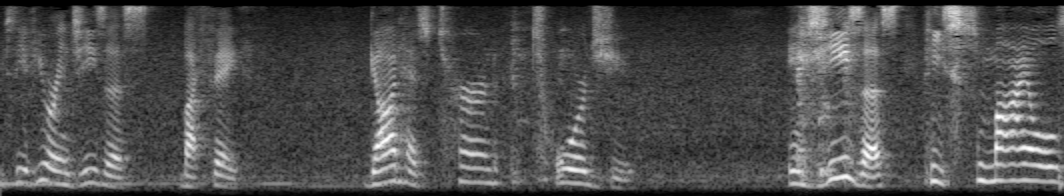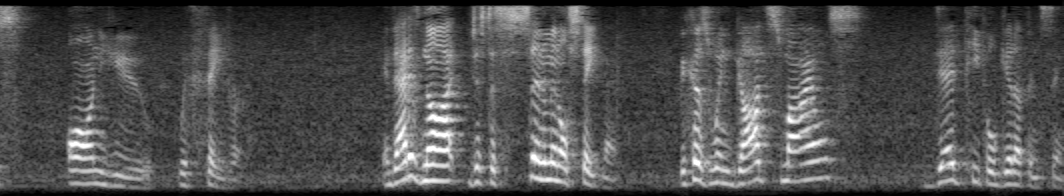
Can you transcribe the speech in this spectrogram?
You see, if you are in Jesus by faith, God has turned towards you. In Jesus, He smiles on you with favor. And that is not just a sentimental statement, because when God smiles, dead people get up and sing.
